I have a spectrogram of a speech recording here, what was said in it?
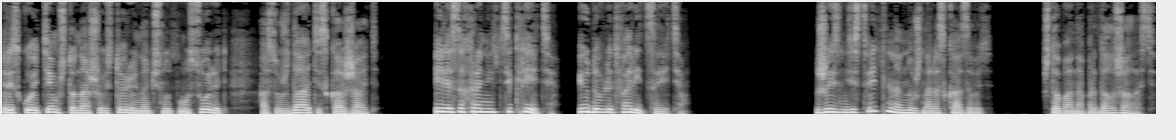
рискуя тем, что нашу историю начнут мусолить, осуждать, искажать. Или сохранить в секрете и удовлетвориться этим. Жизнь действительно нужно рассказывать, чтобы она продолжалась.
